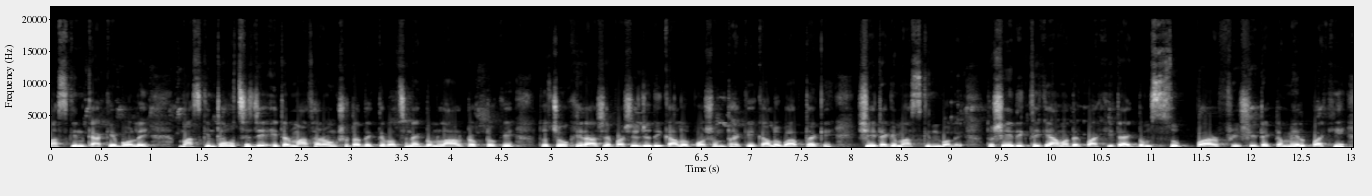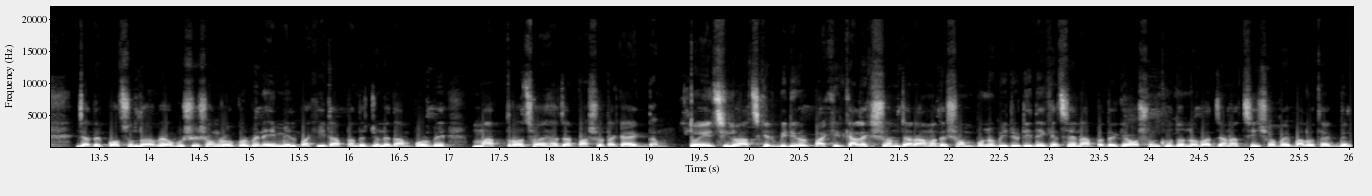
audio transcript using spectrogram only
মাস্কিন কাকে বলে। মাস্কিনটা হচ্ছে যে এটার মাথার অংশটা দেখতে পাচ্ছেন, একদম লাল টকটকে। তো চোখের আশেপাশে যদি কালো পশম থাকে, কালো ভাব থাকে, সেটাকে মাস্কিন বলে। তো সেই দিক থেকে আমাদের পাখিটা একদম সুপার ফ্রেশ। এটা একটা মেল পাখি। যাদের পছন্দ হবে অবশ্যই সংগ্রহ করবেন। এই মেল পাখিটা আপনাদের জন্য দাম পড়বে মাত্র ছয় হাজার পাঁচশো টাকা একদম। তো এই ছিল আজকের ভিডিওর পাখির কালেকশন। যারা আমাদের সম্পূর্ণ ভিডিওটি দেখেছেন, আপনাদেরকে অসংখ্য ধন্যবাদ জানাচ্ছি। সবাই ভালো থাকবেন,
